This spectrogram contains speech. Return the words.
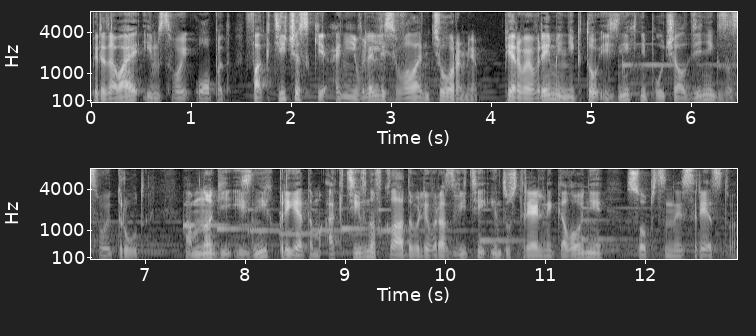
передавая им свой опыт. Фактически они являлись волонтерами. Первое время никто из них не получал денег за свой труд, а многие из них при этом активно вкладывали в развитие индустриальной колонии собственные средства.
